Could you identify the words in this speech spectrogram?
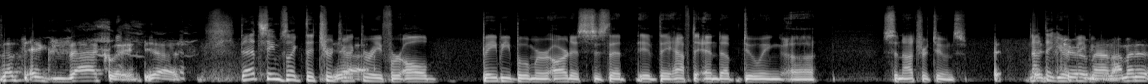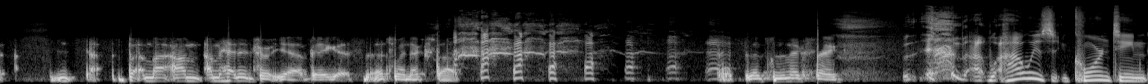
that's exactly yes. That seems like the trajectory for all baby boomer artists is that if they have to end up doing uh, Sinatra tunes. Not it's that you're true, a baby man. boomer. I'm gonna. But my, I'm I'm headed for yeah Vegas. That's my next stop. That's the next thing. Uh, how is quarantine?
